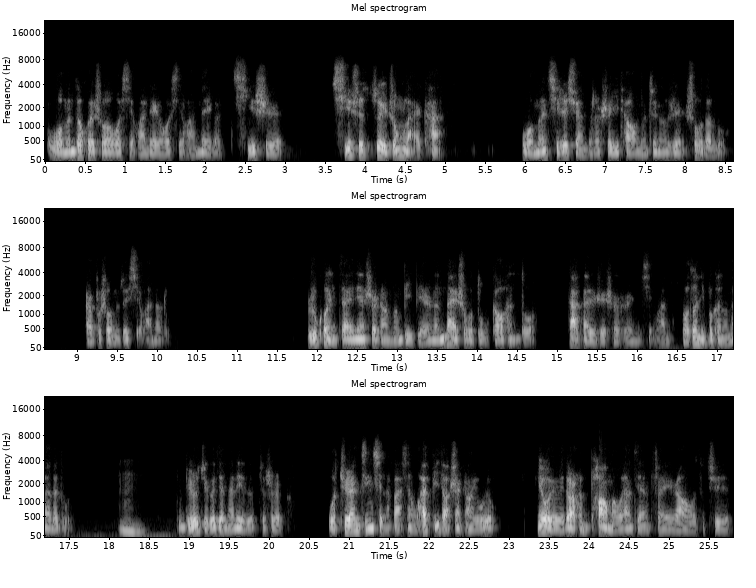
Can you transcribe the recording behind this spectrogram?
我们都会说我喜欢这个，我喜欢那个。其实，其实最终来看，我们其实选择的是一条我们最能忍受的路，而不是我们最喜欢的路。如果你在一件事上能比别人的耐受度高很多，大概率这事儿是你喜欢的，否则你不可能耐得住。嗯，就比如举个简单例子，就是我居然惊喜的发现，我还比较擅长游泳，因为我有一段很胖嘛，我想减肥，然后我就去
